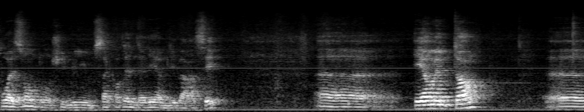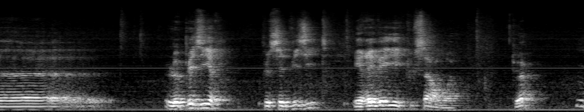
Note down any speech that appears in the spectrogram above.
poison dont j'ai mis une cinquantaine d'années à me débarrasser. et en même temps, euh, le plaisir que cette visite ait réveillé tout ça en moi. Tu vois mhm.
